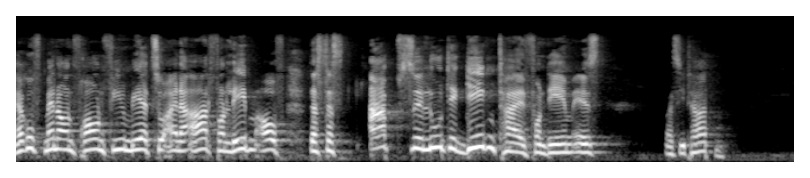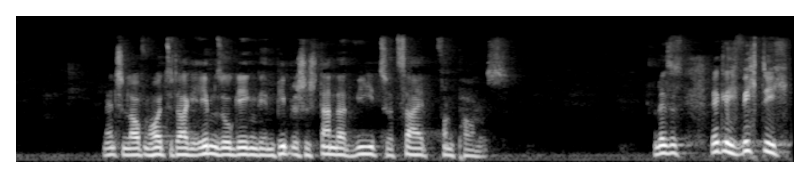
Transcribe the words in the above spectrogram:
Er ruft Männer und Frauen vielmehr zu einer Art von Leben auf, dass das absolute Gegenteil von dem ist, was sie taten. Menschen laufen heutzutage ebenso gegen den biblischen Standard wie zur Zeit von Paulus. Und es ist wirklich wichtig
